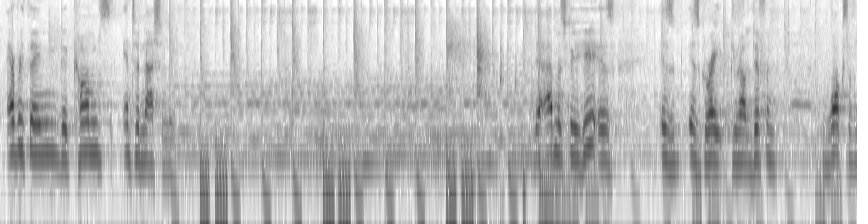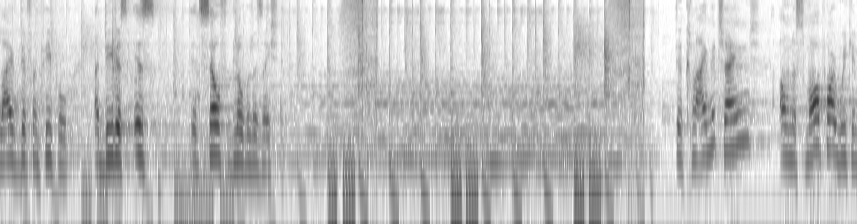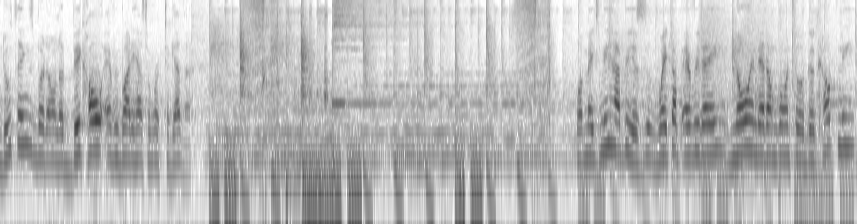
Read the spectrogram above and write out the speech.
everything that comes internationally. The atmosphere here is, is, is great. You have different walks of life, different people. Adidas is itself globalization. The climate change, on a small part we can do things, but on a big whole, everybody has to work together. What makes me happy is to wake up every day knowing that I'm going to a good company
